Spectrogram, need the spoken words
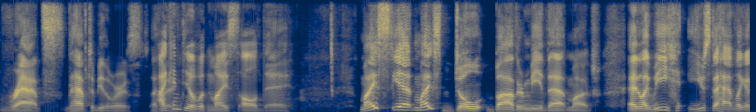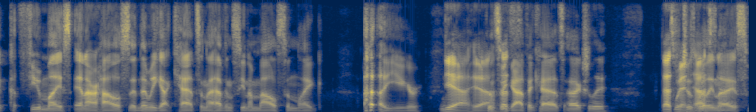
rats have to be the worst. I, I can deal with mice all day. Mice, yeah, mice don't bother me that much. And like we used to have like a c- few mice in our house, and then we got cats, and I haven't seen a mouse in like a year Yeah, yeah. since we got the cats, actually, that's which fantastic. is really nice.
